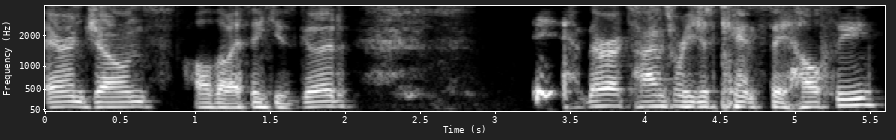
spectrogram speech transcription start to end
Aaron Jones, although I think he's good, there are times where he just can't stay healthy.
